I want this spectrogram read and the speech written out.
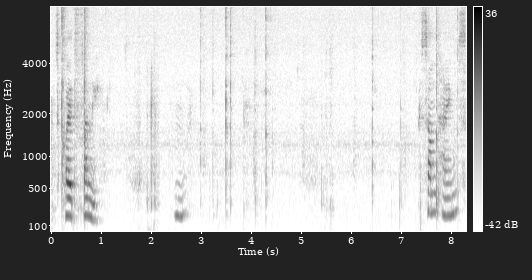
It's quite funny. Mm. Sometimes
